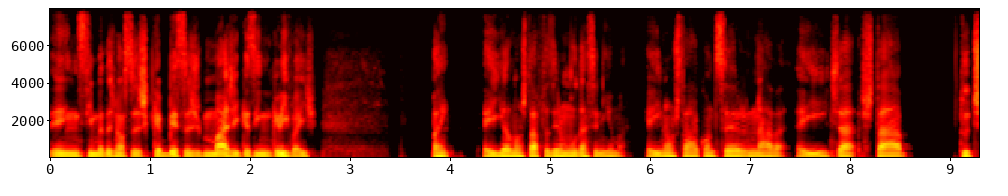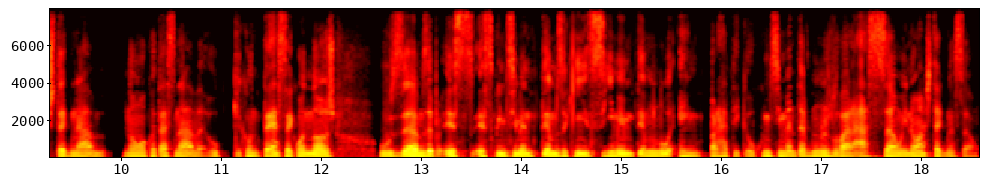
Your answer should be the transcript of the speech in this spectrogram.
em cima das nossas cabeças mágicas e incríveis, bem, aí ele não está a fazer mudança nenhuma. Aí não está a acontecer nada. Aí já está tudo estagnado. Não acontece nada. O que acontece é quando nós usamos esse, esse conhecimento que temos aqui em cima e metemos-lo em prática. O conhecimento deve nos levar à ação e não à estagnação.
